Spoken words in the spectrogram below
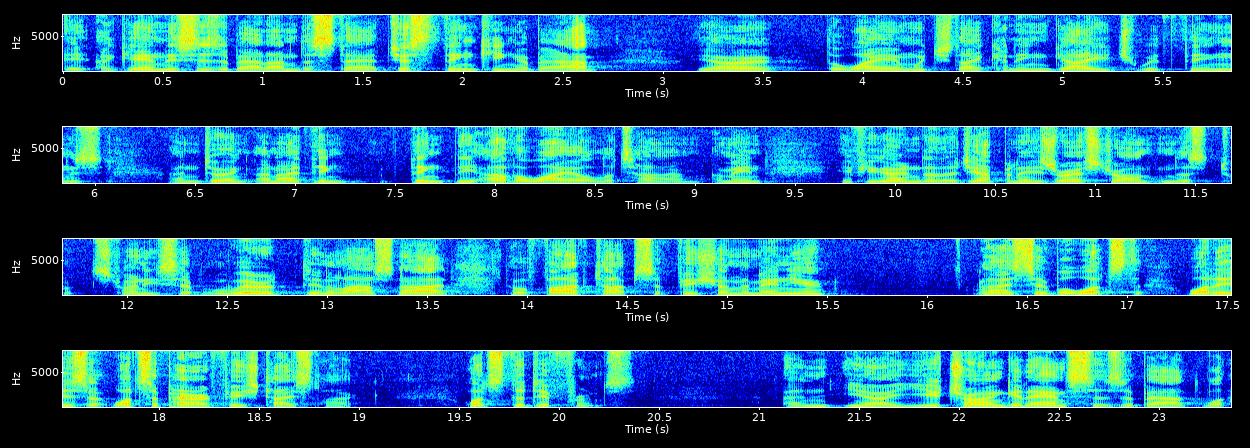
it, again, this is about understand, just thinking about, you know, the way in which they can engage with things and doing. And I think think the other way all the time. I mean, if you go into the Japanese restaurant and there's 27, we were at dinner last night, there were five types of fish on the menu. And I said, well, what's the, what is it? What's a parrotfish taste like? What's the difference? And, you know, you try and get answers about what,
